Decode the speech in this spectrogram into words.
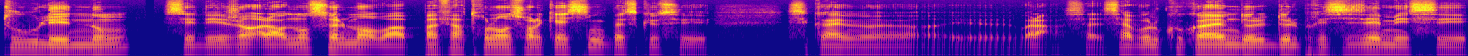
tous les noms, c'est des gens. Alors non seulement, on va pas faire trop long sur le casting parce que c'est c'est quand même, euh, euh, voilà, ça, vaut le coup quand même de, le préciser, mais c'est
